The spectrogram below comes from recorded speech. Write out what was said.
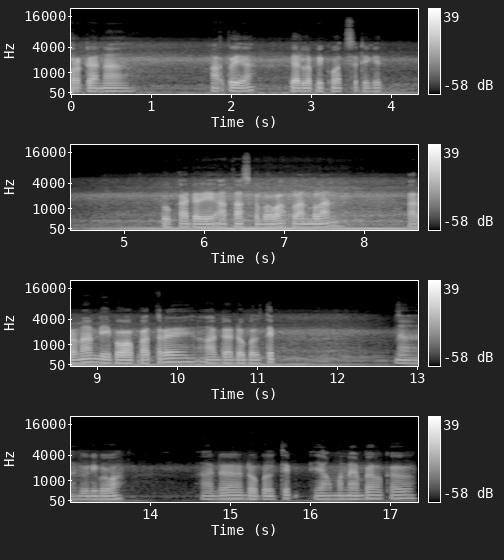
perdana kartu ya biar lebih kuat sedikit. Buka dari atas ke bawah pelan-pelan karena di bawah baterai ada double tip. Nah itu di bawah. Ada double tip yang menempel ke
